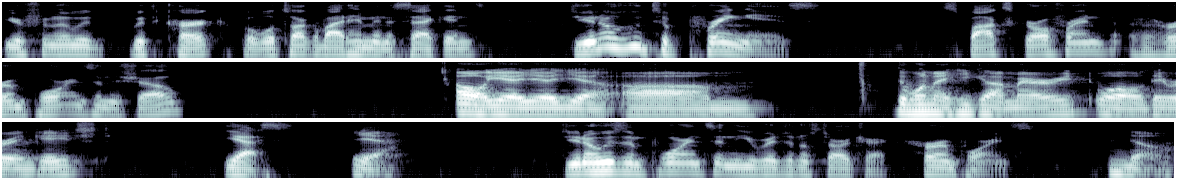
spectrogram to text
you're familiar with, with Kirk, but we'll talk about him in a second. Do you know who T'Pring is? Spock's girlfriend, her importance in the show? Oh yeah, yeah, yeah. Um, the one that he got married. Well, they were engaged. Yes. Yeah. Do you know whose importance in the original Star Trek? Her importance. No.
